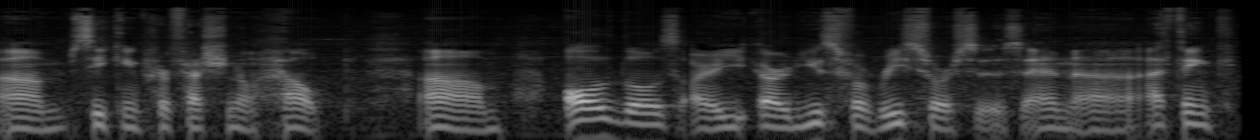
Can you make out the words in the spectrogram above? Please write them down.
um, seeking professional help. Um, all those are are useful resources, and uh, I think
